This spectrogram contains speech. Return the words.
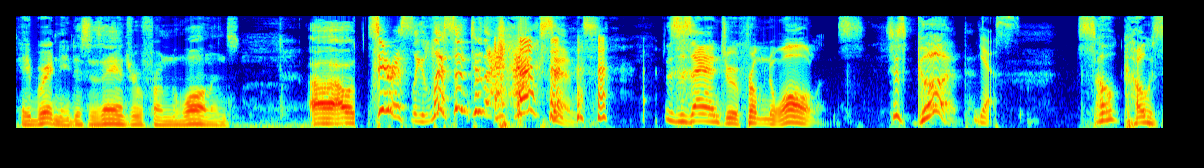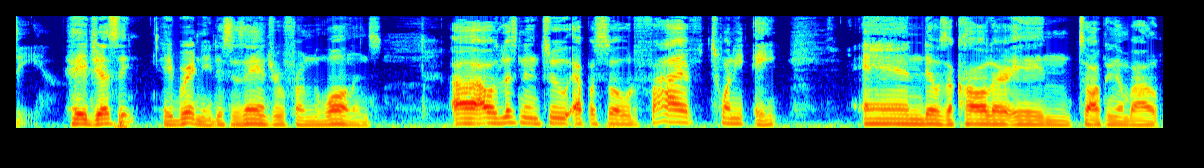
Hey, Brittany. This is Andrew from New Orleans. Uh, I was Seriously, listen to the accent. This is Andrew from New Orleans. It's just good. Yes. So cozy. Hey, Jesse. Hey, Brittany. This is Andrew from New Orleans. Uh, I was listening to episode 528 and there was a caller in talking about,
